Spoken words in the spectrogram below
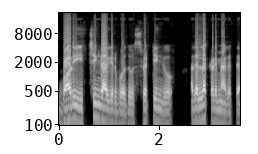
ಬಾಡಿ ಇಚ್ಚಿಂಗ್ ಆಗಿರ್ಬೋದು ಸ್ವೆಟ್ಟಿಂಗು ಅದೆಲ್ಲ ಕಡಿಮೆ ಆಗುತ್ತೆ.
